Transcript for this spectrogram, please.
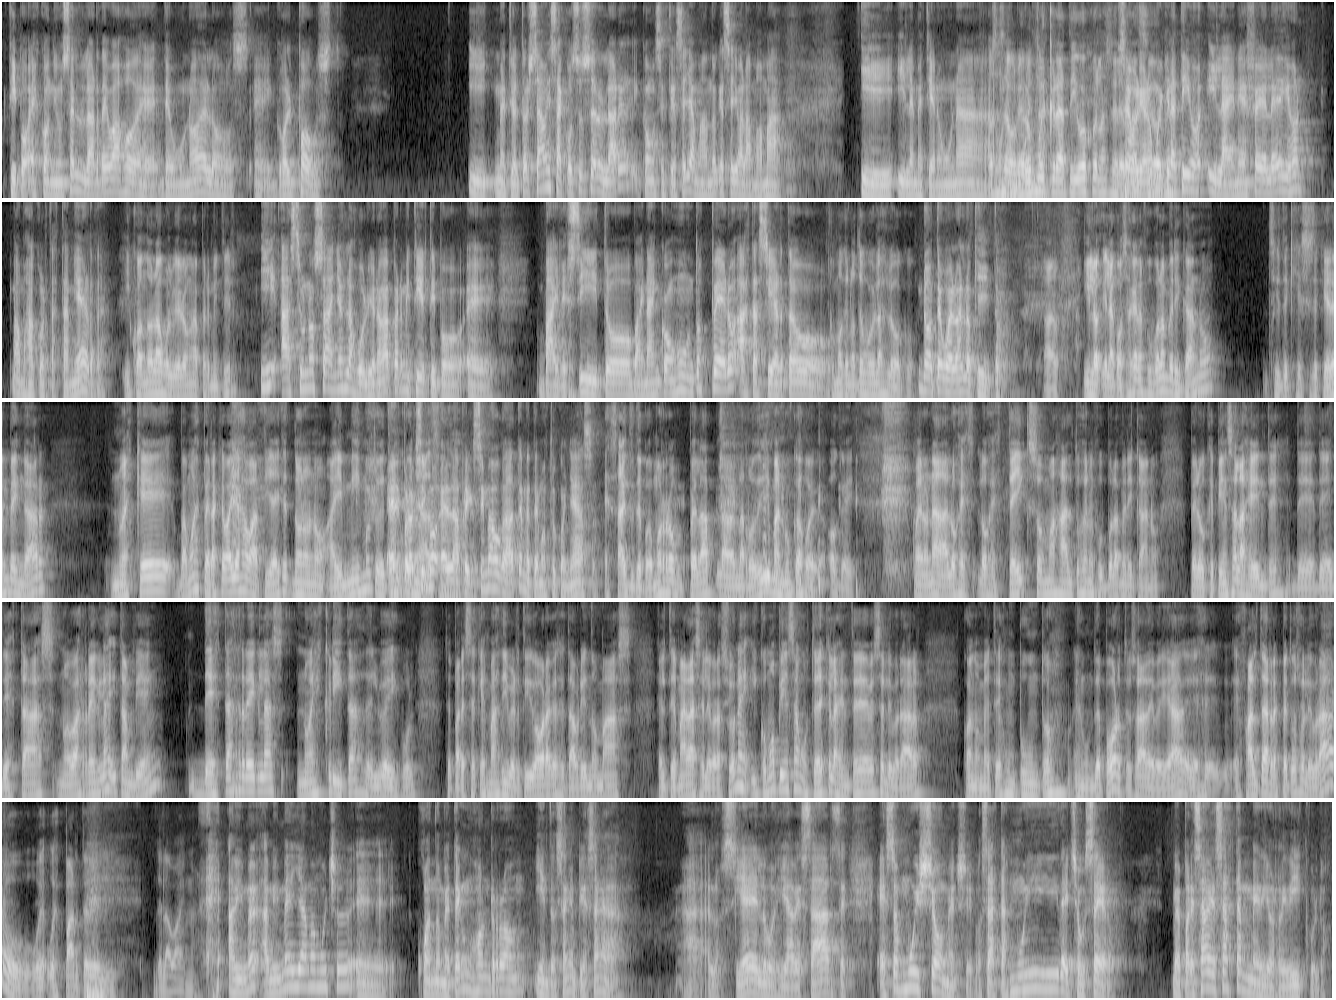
Tipo, escondió un celular debajo de, de uno de los eh, goalposts y metió el touchdown y sacó su celular como si estuviese llamando, que se yo, a la mamá. Y, y le metieron una. O sea, se volvieron multa. muy creativos con las Se celebraciones. volvieron muy creativos y la NFL dijo, vamos a cortar esta mierda. ¿Y cuándo las volvieron a permitir? Y hace unos años las volvieron a permitir, tipo eh, bailecito, vainas en conjuntos, pero hasta cierto... Como que no te vuelvas loco. No te vuelvas loquito. Claro. Y, lo- y la cosa es que en el fútbol americano, si, te, si se quieren vengar, no es que vamos a esperar que vayas a batir ahí. te- no, no, no. Ahí mismo te El próximo, en la próxima jugada te metemos tu coñazo. Exacto, te podemos romper la, la- la rodilla y más nunca juega. Ok. Bueno, nada, los, los stakes son más altos en el fútbol americano, pero ¿qué piensa la gente de, de- de estas nuevas reglas y también de estas reglas no escritas del béisbol? ¿Te parece que es más divertido ahora que se está abriendo más el tema de las celebraciones? ¿Y cómo piensan ustedes que la gente debe celebrar cuando metes un punto en un deporte? O sea, ¿debería, es, falta de respeto celebrar o, es- parte de la vaina? A mí me, llama mucho eh, cuando meten un honrón y entonces empiezan a, a los cielos y a besarse. Eso es muy showmanship, o sea, estás muy de chaucero. Me parece a veces hasta medio ridículo.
